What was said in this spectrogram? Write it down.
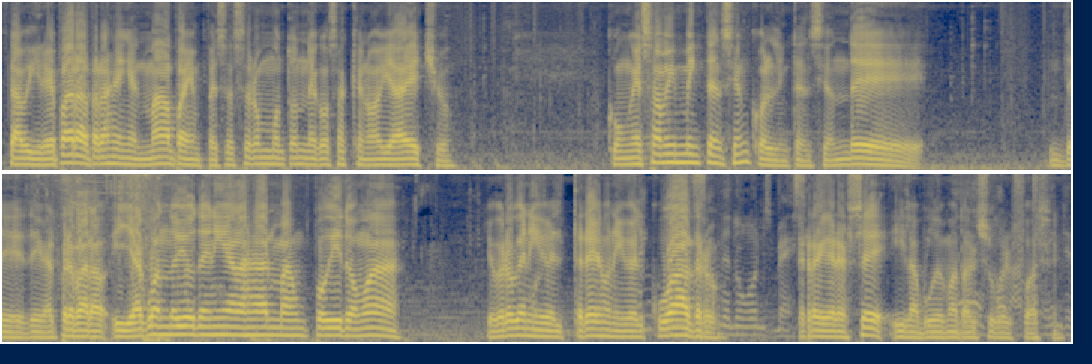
o sea, viré para atrás en el mapa y empecé a hacer un montón de cosas que no había hecho. Con esa misma intención, con la intención de de, de llegar preparado. Y ya cuando yo tenía las armas un poquito más, yo creo que nivel 3 o nivel 4, regresé y la pude matar súper fácil.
